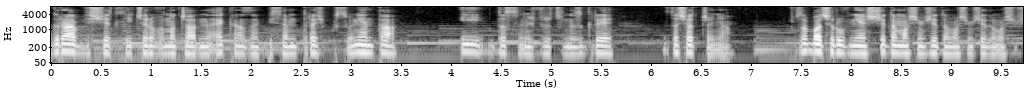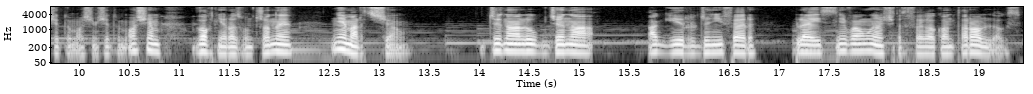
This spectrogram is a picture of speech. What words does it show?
gra wyświetli czerwono-czarny ekran z napisem treść usunięta i dostaniesz wyrzucony z gry z doświadczenia. Zobacz również 787878788 w oknie rozłączony. Nie martw się. Jenna lub Jenna Agir Jennifer Place nie włamują się do twojego konta Roblox.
